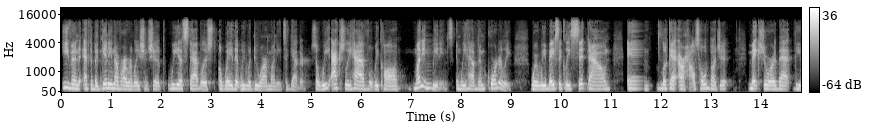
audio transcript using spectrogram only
even at the beginning of our relationship we established a way that we would do our money together. So we actually have what we call money meetings and we have them quarterly where we basically sit down and look at our household budget make sure that the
